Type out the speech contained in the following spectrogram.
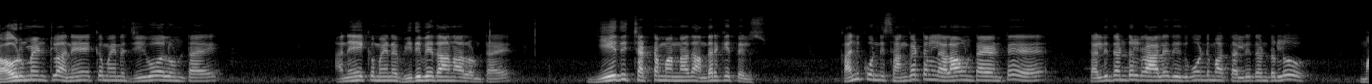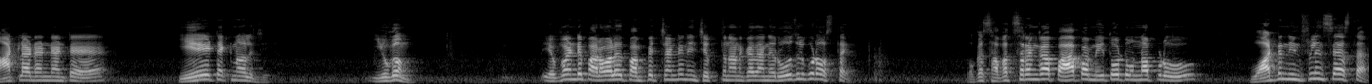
గవర్నమెంట్లో అనేకమైన జీవోలు ఉంటాయి అనేకమైన విధి విధానాలు ఉంటాయి. ఏది చట్టం అన్నది అందరికీ తెలుసు. కానీ కొన్ని సంఘటనలు ఎలా ఉంటాయంటే తల్లిదండ్రులు రాలేదు ఇదిగోండి మా తల్లిదండ్రులు మాట్లాడండి అంటే ఏ టెక్నాలజీ యుగం ఇవ్వండి పర్వాలేదు పంపించండి నేను చెప్తున్నాను కదా అనే రోజులు కూడా వస్తాయి. ఒక సంవత్సరంగా పాప మీతోటి ఉన్నప్పుడు వాటిని ఇన్ఫ్లుయెన్స్ చేస్తారు.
